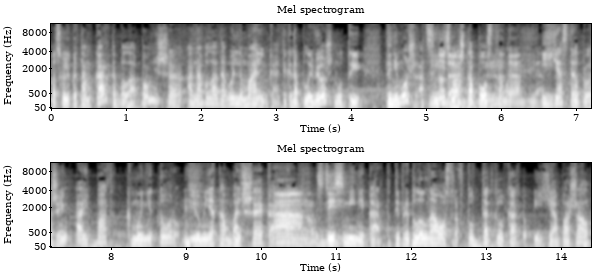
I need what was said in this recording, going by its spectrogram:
Поскольку там карта была, помнишь, э, она была довольно маленькая. Ты когда плывешь, ну ты, ты не можешь оценить Ну да, масштаб острова. ну да, да. И я ставил приложение iPad к монитору, и у меня там большая карта. А, ну. Здесь мини-карта. Ты приплыл на остров, тут ты открыл карту, и я обожал.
